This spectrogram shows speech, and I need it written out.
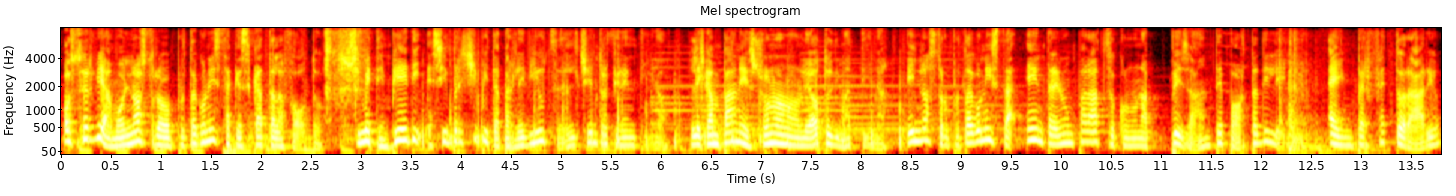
Osserviamo il nostro protagonista che scatta la foto. Si mette in piedi e si precipita per le viuzze del centro fiorentino. Le campane suonano le 8 di mattina e il nostro protagonista entra in un palazzo con una pesante porta di legno. È in perfetto orario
